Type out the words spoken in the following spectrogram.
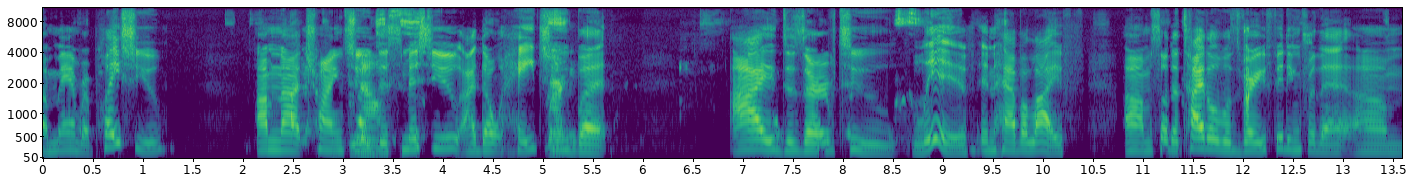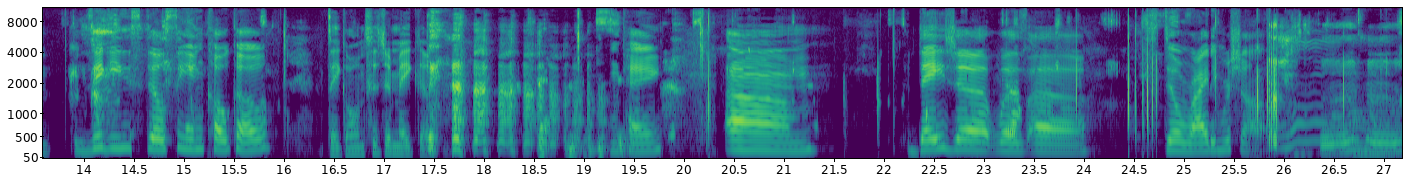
a man replace you. I'm not trying to No. dismiss you. I don't hate you, Right. but I deserve to live and have a life. Um, so the title was very fitting for that. Um, Ziggy's still seeing Coco. They going to Jamaica. Okay. Um, Deja was uh still riding Rashad. hmm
